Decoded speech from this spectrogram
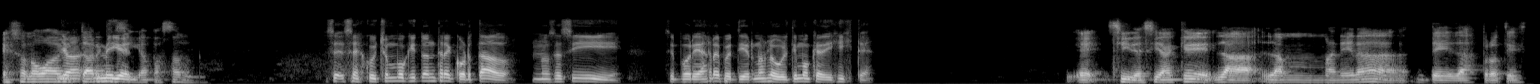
eso no va a evitar que siga pasando. Se, escucha un poquito entrecortado. No sé si, si podrías repetirnos lo último que dijiste. Eh, sí, decía que la, manera de las protestas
